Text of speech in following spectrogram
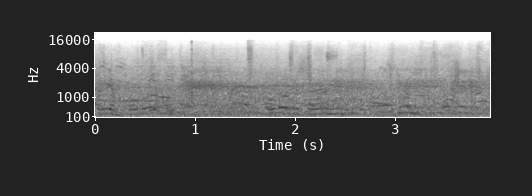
Стаємо колону, колону шеренги. Thank you.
